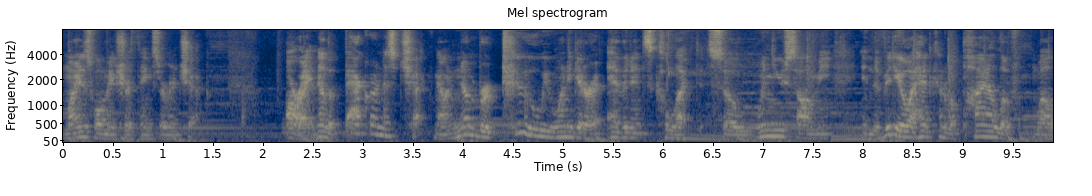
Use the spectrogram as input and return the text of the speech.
Might as well make sure things are in check. All right, now the background is checked. Now number two, we want to get our evidence collected. So when you saw me in the video, I had kind of a pile of, well,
